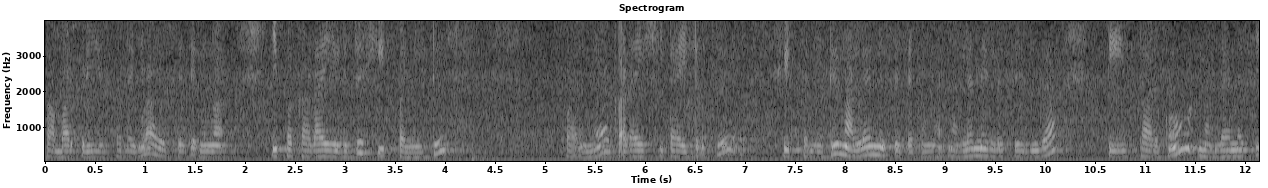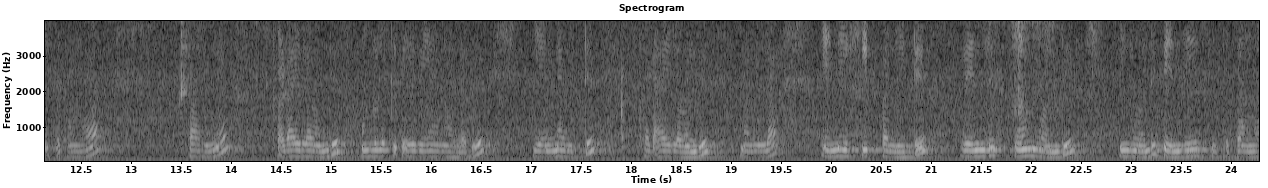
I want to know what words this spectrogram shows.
சாம்பார் பொடி யூஸ் பண்ணுறீங்களோ அதை சேர்த்துக்கோங்க. இப்போ கடாயை எடுத்து ஹீட் பண்ணிவிட்டு பாருங்கள் கடாய் ஹீட் ஆகிட்டு இருக்குது ஹீட் பண்ணிவிட்டு நல்லெண்ணெய் சேர்த்துக்கோங்க. நல்லெண்ணெயில் சேர்ந்தால் டேஸ்ட்டாக இருக்கும். நல்லெண்ணெய் சேர்த்துக்கோங்க. பாருங்கள் கடாயில் வந்து உங்களுக்கு தேவையான அளவு எண்ணெய் விட்டு கடாயில் வந்து நல்லா எண்ணெய் ஹீட் பண்ணிவிட்டு ரெண்டு ஸ்பூன் வந்து நீங்கள் வந்து வெந்தயம் சேர்த்துக்கோங்க.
